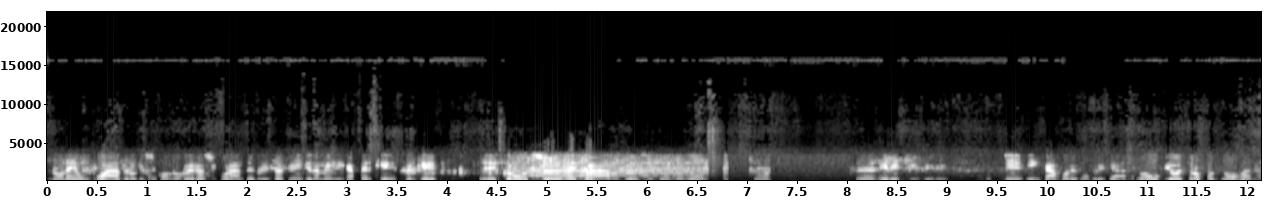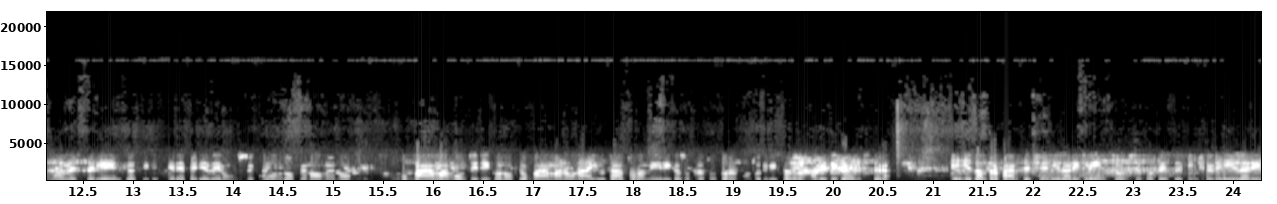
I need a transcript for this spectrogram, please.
non è un quadro che secondo lui è rassicurante per gli Stati Uniti d'America. Perché? Perché eh, Cruz e Trump secondo molti sono eh, eleggibili in campo repubblicano. Rubio è troppo giovane, non ha l'esperienza, si rischierebbe di avere un secondo fenomeno Obama, molti dicono che Obama non ha aiutato l'America soprattutto dal punto di vista della politica estera. E d'altra parte c'è Hillary Clinton, se potesse vincere Hillary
